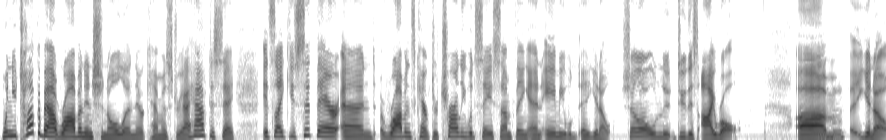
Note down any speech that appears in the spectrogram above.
when you talk about Robin and Shanola and their chemistry I have to say it's like you sit there and Robin's character Charlie would say something and Amy will uh, you know Shanola will do this eye roll um uh, you know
